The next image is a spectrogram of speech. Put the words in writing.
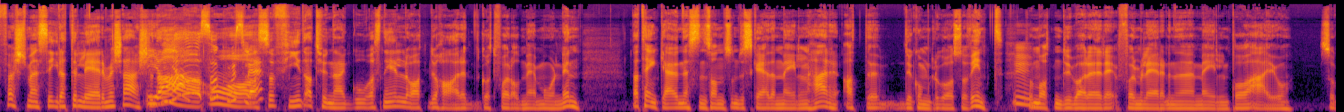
Først må jeg si gratulerer med kjæreste, Ja, da. så koselig. Å, så fint at hun er god og snill, og at du har et godt forhold med moren din. Da tenker jeg jo nesten sånn som du skrev den mailen her, at det kommer til å gå så fint. Mm. For måten du bare formulerer denne mailen på, er jo så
